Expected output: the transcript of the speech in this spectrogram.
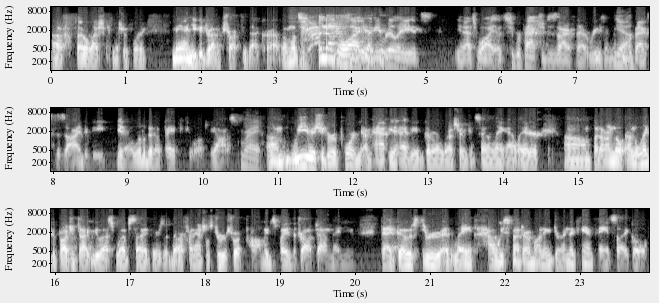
uh, Federal Election Commission reporting, man, you could drive a truck through that crap. I'm not, I'm not gonna lie to you. I mean, really, it's you know that's why super PACs are designed for that reason. The Yeah. super PAC's designed to be you know a little bit opaque, if you will, to be honest. right. Um, we issued a report. I'm happy to have you go to our website. You can send a link out later. Um, but on the on the LincolnProject.us website, there's our financial stewardship prominently displayed in the drop-down menu that goes through at length how we spent our money during the campaign cycle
